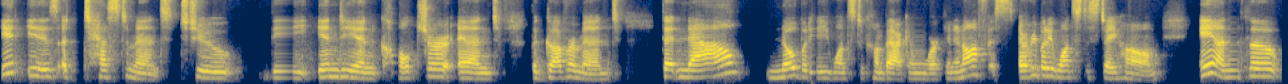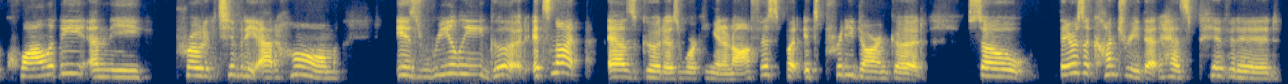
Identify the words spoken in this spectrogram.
it is a testament to the indian culture and the government that now nobody wants to come back and work in an office. Everybody wants to stay home. And the quality and the productivity at home is really good. It's not as good as working in an office, but it's pretty darn good. So there's a country that has pivoted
